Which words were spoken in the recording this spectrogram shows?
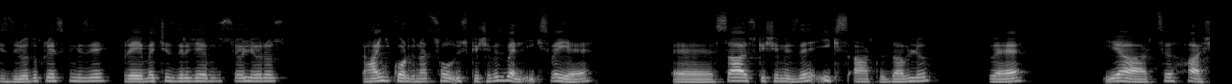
çizdiriyorduk resmimizi. Frame'e çizdireceğimizi söylüyoruz. Hangi koordinat? Sol üst köşemiz belli. X ve Y. Ee, sağ üst köşemizde X artı W ve Y artı H.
